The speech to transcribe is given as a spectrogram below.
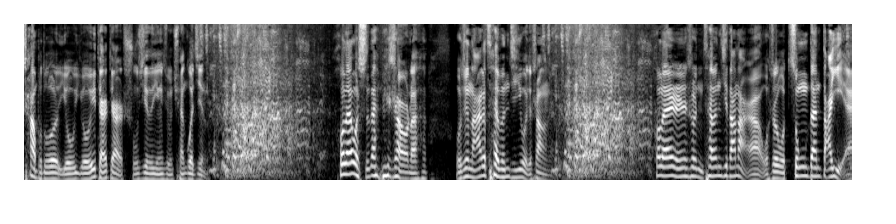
差不多有有一点点熟悉的英雄全给我进了。后来我实在没招了，我就拿个蔡文姬我就上去了。后来人家说你蔡文姬打哪儿啊？我说我中单打野。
